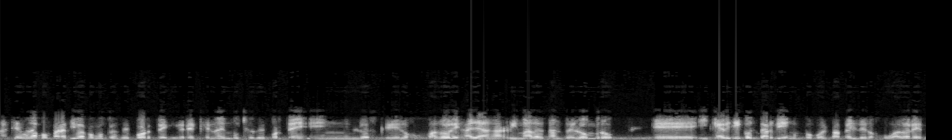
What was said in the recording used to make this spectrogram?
hacías una comparativa con otros deportes, que crees que no hay muchos deportes en los que los jugadores hayan arrimado tanto el hombro eh, y que hay que contar bien un poco el papel de los jugadores.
